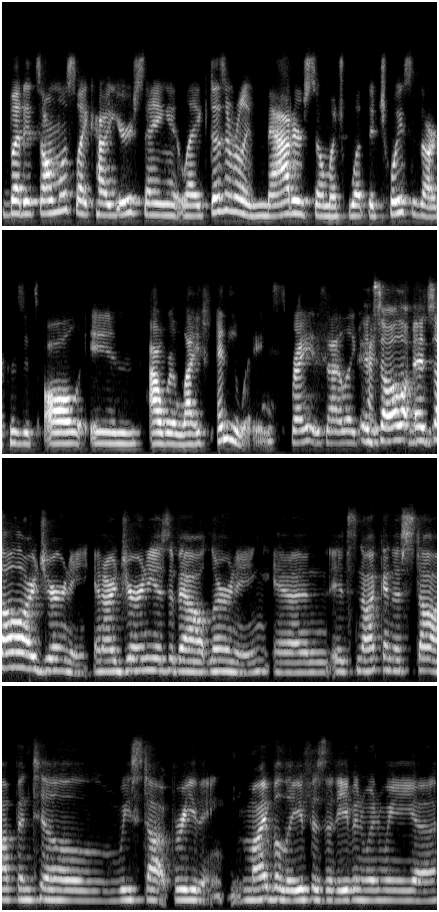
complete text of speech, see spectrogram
but it's almost like how you're saying it like doesn't really matter so much what the choices are because it's all in our life anyways, right? Is that like it's all it's all our journey and our journey is about learning and it's not going to stop until we stop breathing. My belief is that even when we uh,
